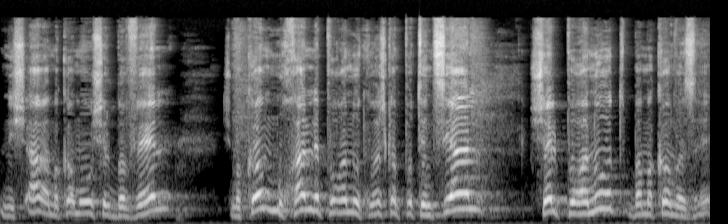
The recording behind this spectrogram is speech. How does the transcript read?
נשאר המקום ההוא של בבל, שמקום מוכן לפורענות, כלומר יש כאן פוטנציאל של פורענות במקום הזה,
